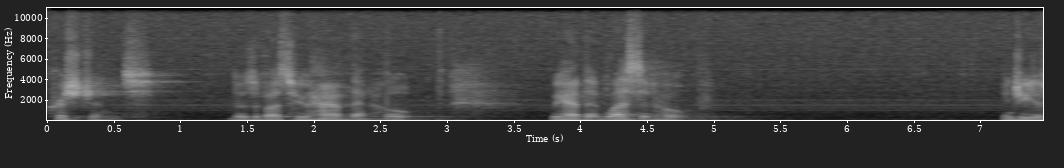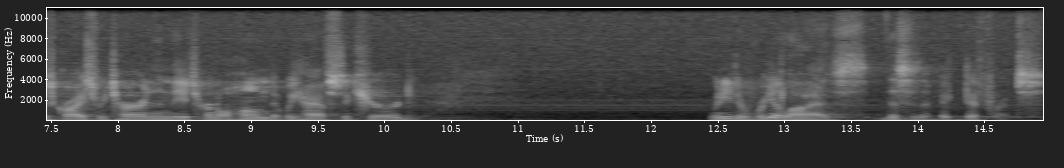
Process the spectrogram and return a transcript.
Christians, those of us who have that hope, we have that blessed hope. In Jesus Christ's return and the eternal home that we have secured, we need to realize this is a big difference.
